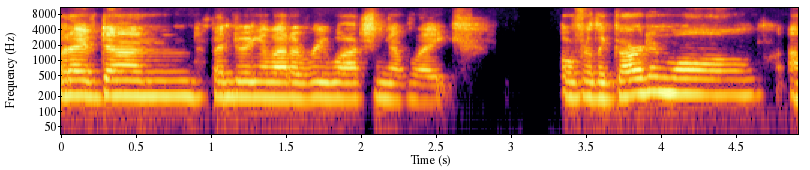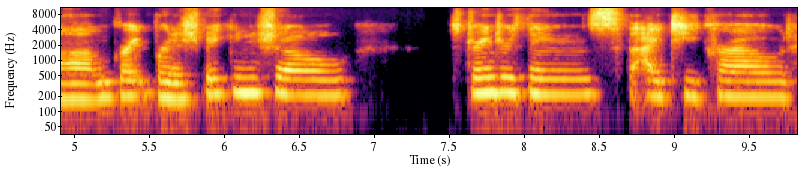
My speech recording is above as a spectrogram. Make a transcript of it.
what I've done, been doing a lot of rewatching of like Over the Garden Wall, um, Great British Baking Show, Stranger Things, The IT Crowd.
